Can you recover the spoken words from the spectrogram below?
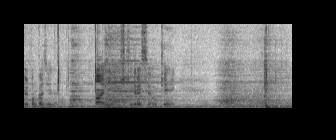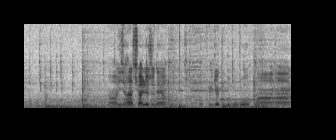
10번까지 해야 되나? 아, 아니, 시킨 대로 했어요. 오케이. 어, 이제 하나씩 알려주네요. 뭐 공격이고 뭐고. 아하.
